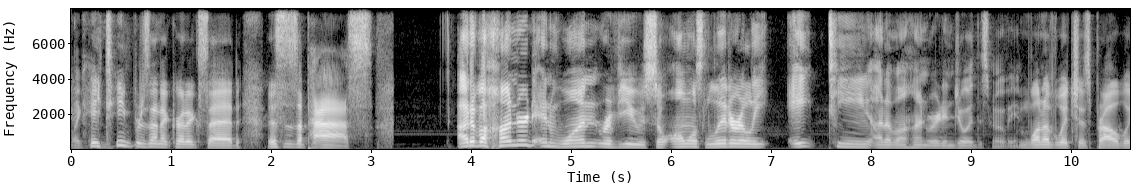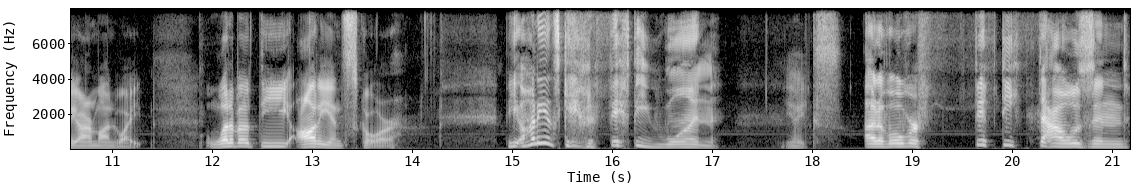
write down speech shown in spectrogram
Like Eighteen percent of critics said this is a pass. out of 101 reviews, so almost literally 18 out of 100 enjoyed this movie. One of which is probably Armond White. What about the audience score? The audience gave it a 51 Yikes. out of over 50,000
